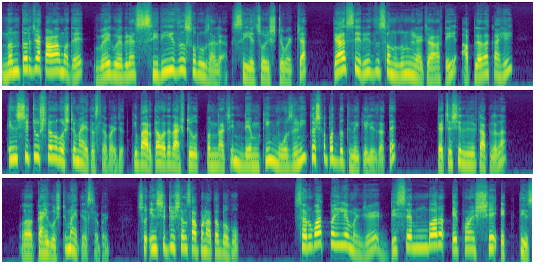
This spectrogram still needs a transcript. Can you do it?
नंतरच्या काळामध्ये वेगवेगळ्या सिरीज सुरू झाल्या. सी एच ओ इस्टिमेटच्या त्या सिरीज समजून घेण्याच्यासाठी आपल्याला काही इन्स्टिट्यूशनल गोष्टी माहीत असल्या पाहिजेत की भारतामध्ये राष्ट्रीय उत्पन्नाची नेमकी मोजणी कशा पद्धतीने केली जाते त्याच्याशी रिलेटेड आपल्याला काही गोष्टी माहिती असल्या पाहिजेत. सो इन्स्टिट्यूशन्स आपण आता बघू. सर्वात पहिले म्हणजे डिसेंबर एकोणीसशे एकतीस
